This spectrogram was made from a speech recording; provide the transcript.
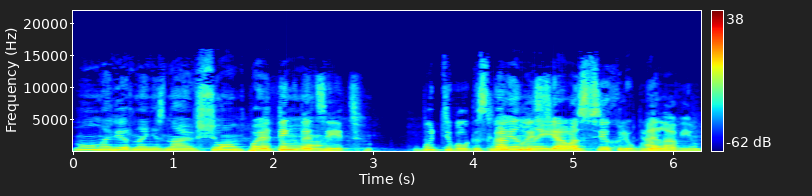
Ну, наверное, не знаю, все, I think поэтому that's it. будьте благословенны, я you. вас всех люблю. I love you.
